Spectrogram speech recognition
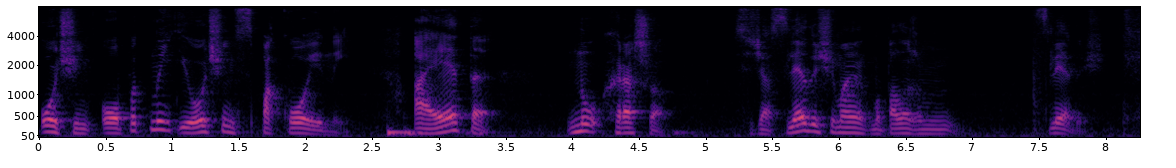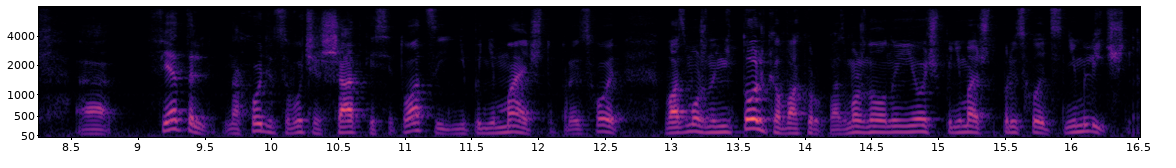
очень опытный и очень спокойный. А это, ну, хорошо. Сейчас следующий момент мы положим следующий. Э, Феттель находится в очень шаткой ситуации и не понимает, что происходит. Возможно, не только вокруг, возможно, он и не очень понимает, что происходит с ним лично.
